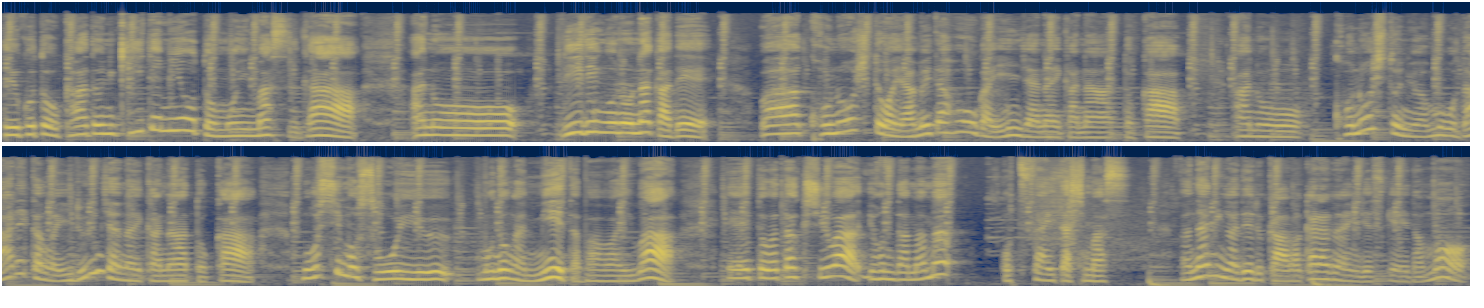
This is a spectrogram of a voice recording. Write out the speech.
ということをカードに聞いてみようと思いますがあのリーディングの中でわあこの人はやめた方がいいんじゃないかなとかあのこの人にはもう誰かがいるんじゃないかなとかもしもそういうものが見えた場合は、えーと、私は読んだままお伝えいたします。まあ、何が出るかわからないんですけれども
